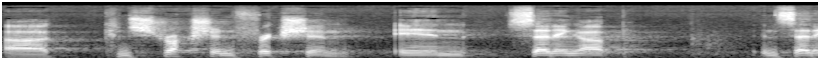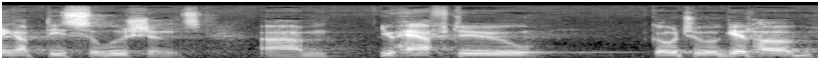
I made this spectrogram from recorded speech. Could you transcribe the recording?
uh, construction friction in setting up in setting up these solutions. Um, you have to go to a GitHub,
